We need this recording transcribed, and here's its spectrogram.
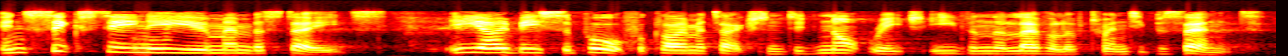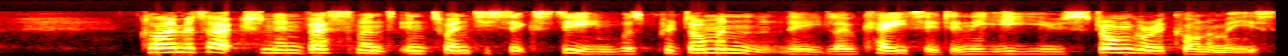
in 16 EU member states, EIB support for climate action did not reach even the level of 20%. Climate action investment in 2016 was predominantly located in the EU's stronger economies,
